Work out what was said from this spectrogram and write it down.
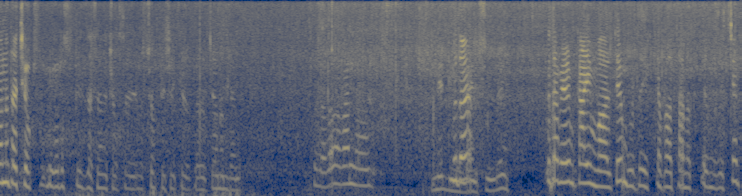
Onu da çok seviyoruz. biz de seni çok seviyoruz. Çok teşekkür ederiz canım benim. Burada da babaanne. Ne diyeyim Bu da- ben şimdi? Bu da benim kayınvalidem. Burada ilk defa tanıttığımız için.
